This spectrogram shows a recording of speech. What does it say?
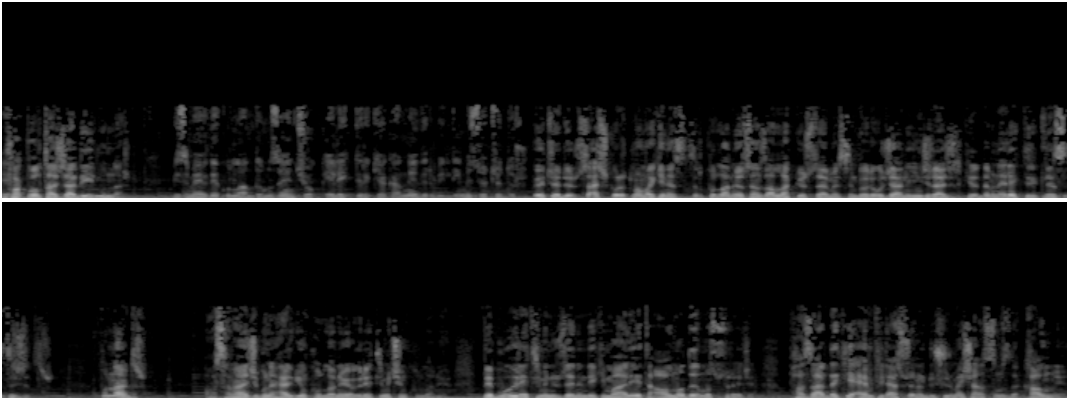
ufak voltajlar değil bunlar. Bizim evde kullandığımız en çok elektrik yakan nedir bildiğimiz ütüdür. Ütüdür, saç kurutma makinesidir. Kullanıyorsanız Allah göstermesin böyle ocağın incir ağacılık adamın elektrikli ısıtıcıdır. Bunlardır. Ama sanayici bunu her gün kullanıyor, üretim için kullanıyor. Ve bu üretimin üzerindeki maliyeti almadığımız sürece pazardaki enflasyonu düşürme şansımız da kalmıyor.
